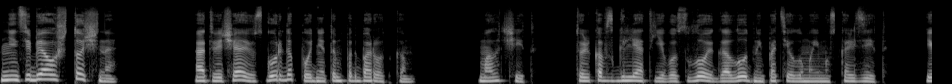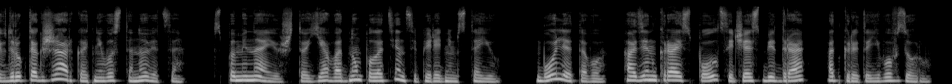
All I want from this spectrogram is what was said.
«Не тебя уж точно!» Отвечаю с гордо поднятым подбородком. Молчит. Только взгляд его злой, голодный по телу моему скользит. И вдруг так жарко от него становится. Вспоминаю, что я в одном полотенце перед ним стою. Более того, один край сполз, и часть бедра открыта его взору.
